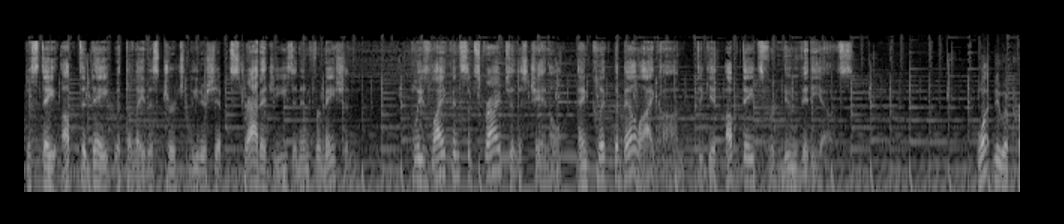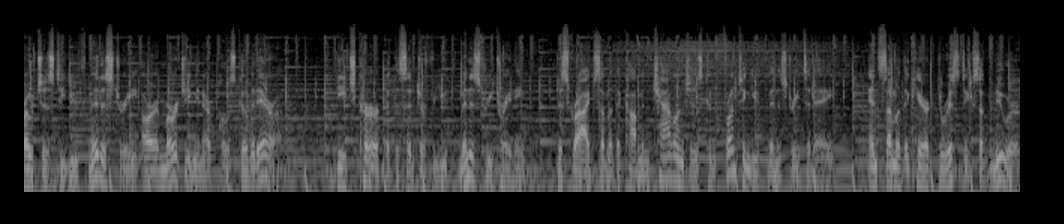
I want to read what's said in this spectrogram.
to stay up to date with the latest church leadership strategies and information. Please like and subscribe to this channel and click the bell icon to get updates for new videos. What new approaches to youth ministry are emerging in our post COVID era? Deech Kirk at the Center for Youth Ministry Training describes some of the common challenges confronting youth ministry today and some of the characteristics of newer,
